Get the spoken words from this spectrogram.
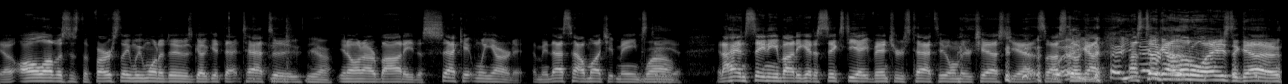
You know, all of us is the first thing we want to do is go get that tattoo, yeah. you know, on our body the second we earn it. I mean, that's how much it means wow. to you. And I hadn't seen anybody get a 68 Ventures tattoo on their chest yet, so I still got I still got a little ways to go.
